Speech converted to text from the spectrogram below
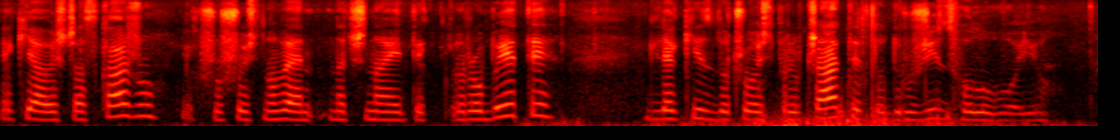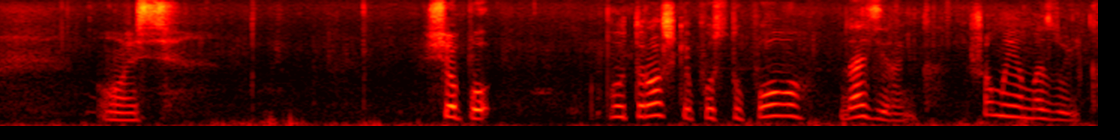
як я весь час кажу, якщо щось нове починаєте робити, для кіз до чогось привчати, то дружіть з головою. Ось. Що по, потрошки, поступово, да, зіронька? Що моя мазулька?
